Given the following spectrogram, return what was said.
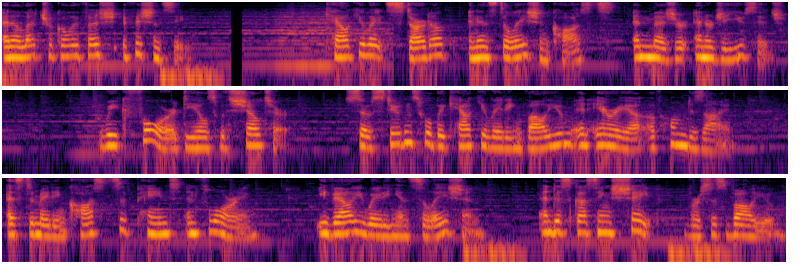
and electrical efficiency, calculate startup and installation costs, and measure energy usage. Week 4 deals with shelter, so students will be calculating volume and area of home design, estimating costs of paint and flooring, evaluating insulation, and discussing shape versus volume.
